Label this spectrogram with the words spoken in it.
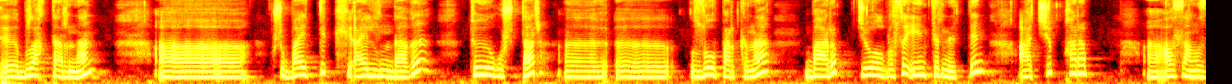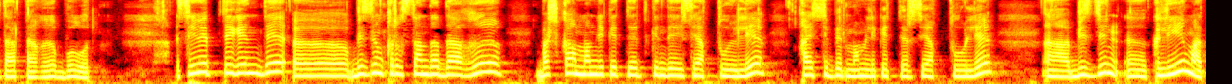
э, булактарынан ушу байтик айылындагы төө куштар э, э, зоопаркына барып же болбосо интернеттен ачып карап алсаңыздар дагы болот. Себеп дегенде биздин кыргызстанда дагы башка мамлекеттердикиндей сыяктуу эле кайсы бир мамлекеттер сыяктуу эле биздин э, климат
